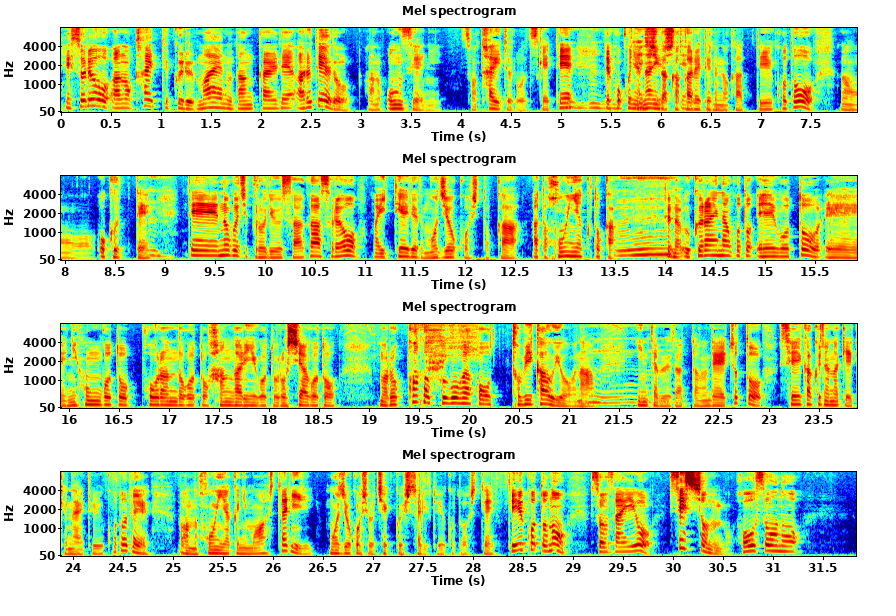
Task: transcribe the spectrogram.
でそれをあの帰ってくる前の段階である程度あの音声にそのタイトルをつけて、うんうんうん。でここには何が書かれてるのかっていうことをあの送って、うん。で野口プロデューサーがそれを、まあ、一定程度文字起こしとかあと翻訳とか、ってうんいうのはウクライナ語と英語と、えー日本語とポーランド語とハンガリー語とロシア語と、まあ、6カ国語がこう飛び交うようなインタビューだったのでちょっと正確じゃなきゃいけないということであの翻訳に回したり文字起こしをチェックしたりということをしてっていうことの素材をセッションの放送の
